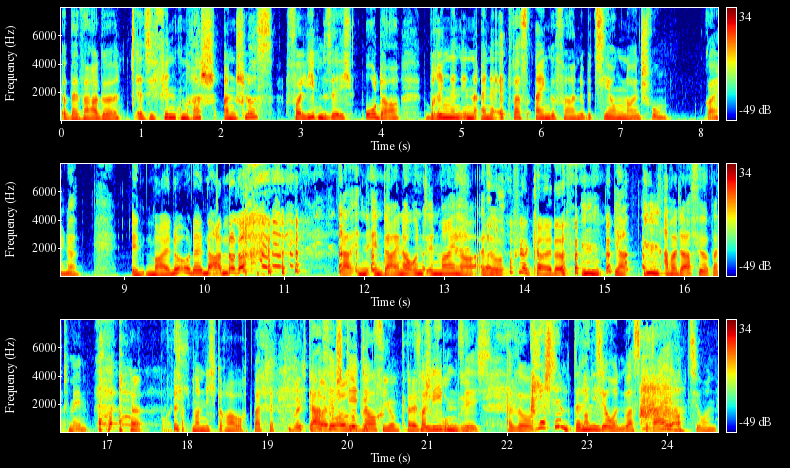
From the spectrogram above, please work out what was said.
Äh, Bei Waage, äh, sie finden rasch Anschluss, verlieben sich oder bringen in eine etwas eingefahrene Beziehung neuen Schwung. Geil, ne? In meine oder in eine andere? Ja, in, in deiner und in meiner. Also, ich habe ja keine. ja, aber dafür, warte mal eben. Boah, ich habe noch nicht geraucht. Warte. dafür steht doch, verlieben sich. Also Ach ja, stimmt. Dann Optionen. Du hast drei Ah. Optionen.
